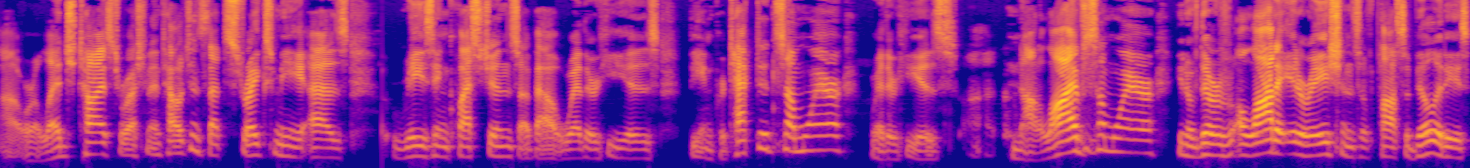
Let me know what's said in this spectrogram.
uh, or alleged ties to Russian intelligence, that strikes me as raising questions about whether he is being protected somewhere, whether he is uh, not alive somewhere. You know, there are a lot of iterations of possibilities,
